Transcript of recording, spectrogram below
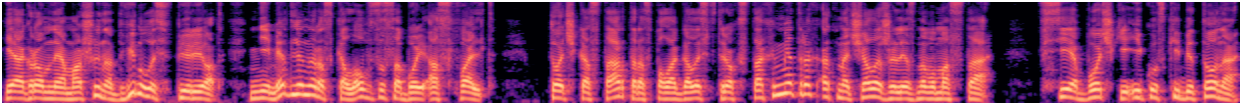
и огромная машина двинулась вперед, немедленно расколов за собой асфальт. Точка старта располагалась в 300 метрах от начала железного моста. Все бочки и куски бетона,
